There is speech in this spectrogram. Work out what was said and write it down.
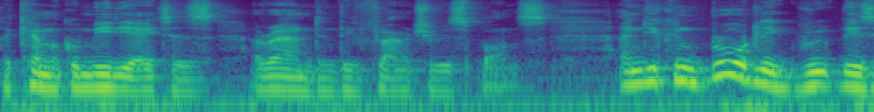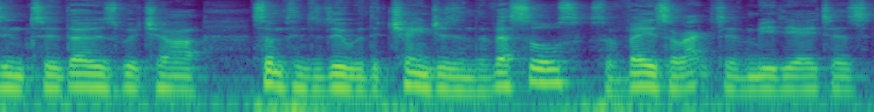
the chemical mediators around in the inflammatory response. And you can broadly group these into those which are something to do with the changes in the vessels, so vasoactive mediators,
